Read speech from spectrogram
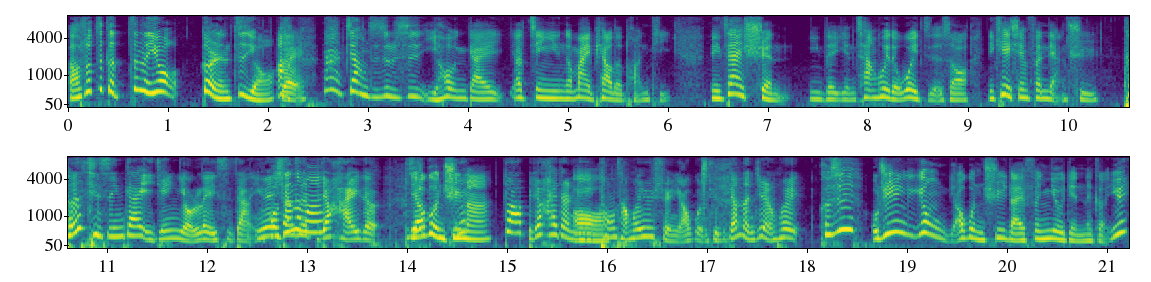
老实说，这个真的又个人自由啊。那这样子是不是以后应该要建议那个卖票的团体，你在选你的演唱会的位置的时候，你可以先分两区，可是其实应该已经有类似这样，因为哦真的吗像是比较嗨的，摇滚区吗？对啊，比较嗨的人你哦通常会去选摇滚区，比较冷静的人会可是我觉得用摇滚区来分又有点那个，因为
